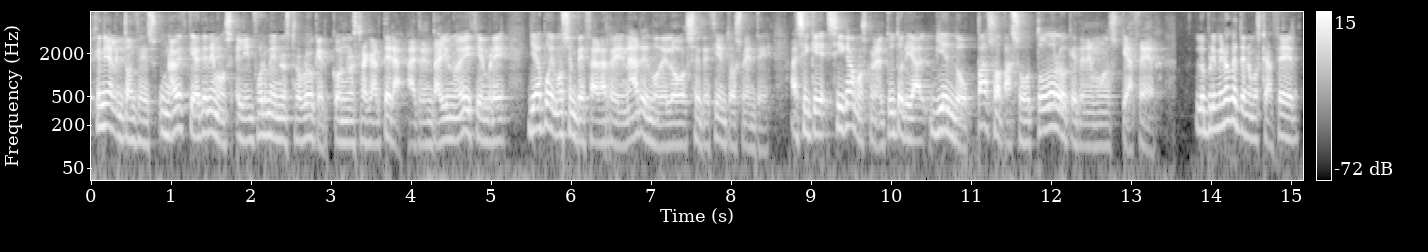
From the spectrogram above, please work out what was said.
Genial, entonces, una vez que ya tenemos el informe de nuestro broker con nuestra cartera a 31 de diciembre, ya podemos empezar a rellenar el modelo 720. Así que sigamos con el tutorial viendo paso a paso todo lo que tenemos que hacer. Lo primero que tenemos que hacer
